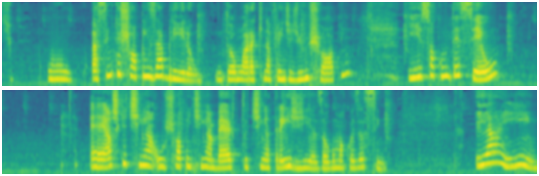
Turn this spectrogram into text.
tipo, o, assim que os shoppings abriram. Então eu moro aqui na frente de um shopping. E isso aconteceu. É, acho que tinha o shopping tinha aberto, tinha três dias, alguma coisa assim. E aí,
